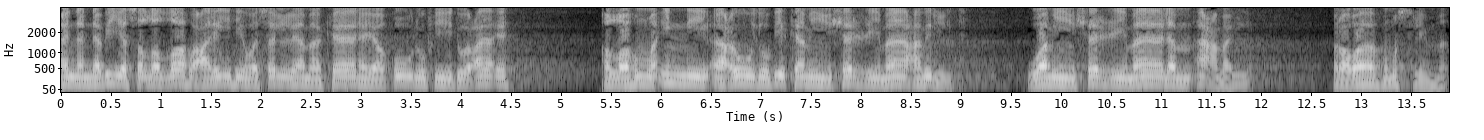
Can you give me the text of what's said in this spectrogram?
أن النبي صلى الله عليه وسلم كان يقول في دعائه اللهم إني أعوذ بك من شر ما عملت ومن شر ما لم أعمل. رواه مسلم.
